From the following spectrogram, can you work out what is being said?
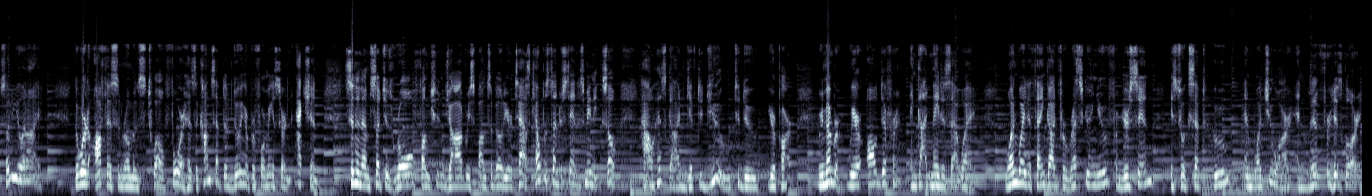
so do you and I. The word office in Romans 12:4 has the concept of doing or performing a certain action. Synonyms such as role, function, job, responsibility, or task help us to understand its meaning. So, how has God gifted you to do your part? Remember, we are all different, and God made us that way. One way to thank God for rescuing you from your sin is to accept who and what you are and live for His glory.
